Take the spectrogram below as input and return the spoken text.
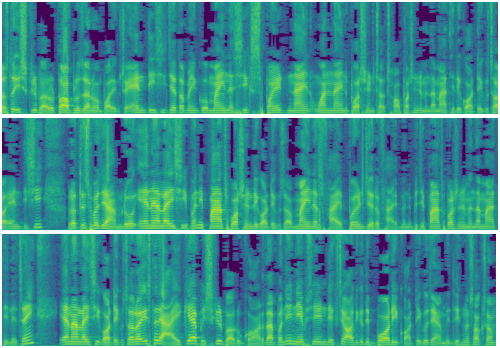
जस्तो स्क्रिप्टहरू टप लुजरमा परेको छ। एनटिसी चाहिँ तपाईँको minus six point nine one nine percent छ छ पर्सेन्टभन्दा माथिले घटेको छ। एनटिसी र त्यसपछि हाम्रो एनएलआइसी पनि पाँच पर्सेन्टले घटेको छ। Minus five point zero five भनेपछि पाँच पर्सेन्टभन्दा माथिले चाहिँ एलआइसी घटेको छ। र यसरी हाई क्याप स्क्रिप्टहरू घट्दा पनि नेप्से इन्डेक्स चाहिँ अलिकति बढी घटेको चाहिँ हामीले देख्न सक्छौँ।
